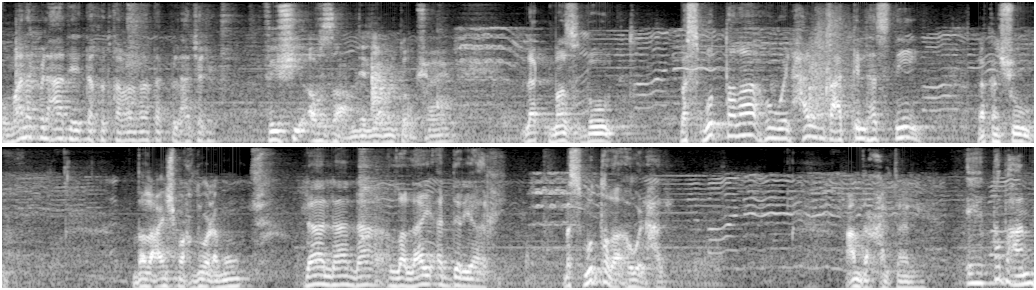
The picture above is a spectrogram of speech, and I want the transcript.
ومالك بالعادة تاخذ قراراتك بالعجلة؟ في شيء أفظع من اللي عملته أبو شايف لك مزبوط. بس مو الطلاق هو الحل بعد كل هالسنين. لكن شو؟ ضل عايش مخدوع لموت؟ لا لا لا. الله لا يقدر يا أخي. بس مو الطلاق هو الحل. عندك حل تاني؟ إيه طبعا.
